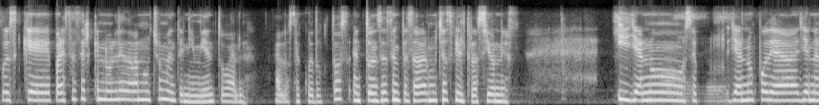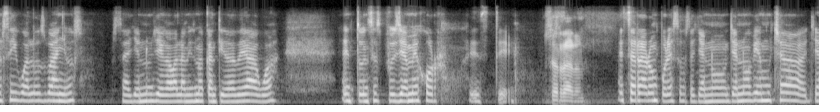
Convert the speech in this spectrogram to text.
Pues que parece ser que no le daban mucho mantenimiento al, a los acueductos, entonces empezó a haber muchas filtraciones. Y ya no se ya no podía llenarse igual los baños, o sea, ya no llegaba la misma cantidad de agua, entonces pues ya mejor este Cerraron. cerraron por eso, o sea, ya no ya no había mucha ya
